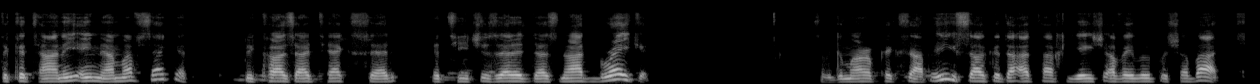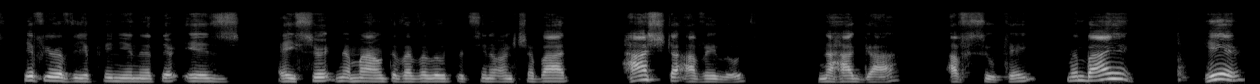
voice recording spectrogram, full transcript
the Katani Einam of Seket, mm-hmm. because our text said it teaches that it does not break it. So the Gemara picks up, if you're of the opinion that there is a certain amount of avelut b'tzina on Shabbat, hashta avelut, nahaga, afsuke, membaye. Here,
